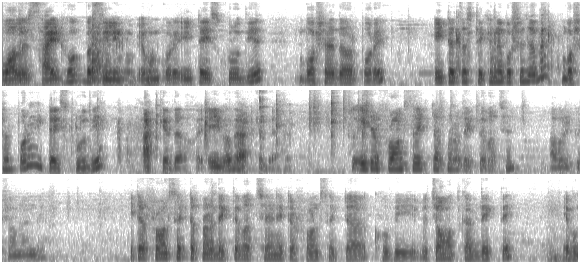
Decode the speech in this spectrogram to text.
ওয়ালের সাইড হোক বা সিলিং হোক, এমন করে এইটা স্ক্রু দিয়ে বসায় দেওয়ার পরে, এইটা জাস্ট এখানে বসে যাবে। বসার পরে এটা স্ক্রু দিয়ে আটকে দেওয়া হয়। এইভাবে আটকে দেওয়া হয়। তো এটার ফ্রন্ট সাইডটা আপনারা দেখতে পাচ্ছেন। আবার একটু সামনে এটার ফ্রন্ট সাইডটা আপনারা দেখতে পাচ্ছেন, এটার ফ্রন্ট সাইডটা খুবই চমৎকার দেখতে। এবং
